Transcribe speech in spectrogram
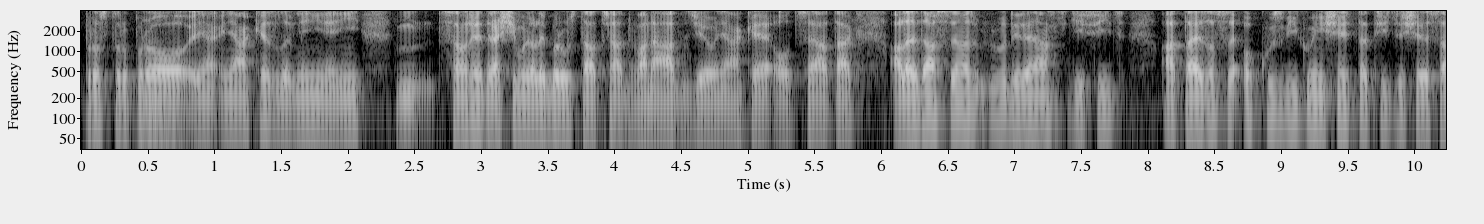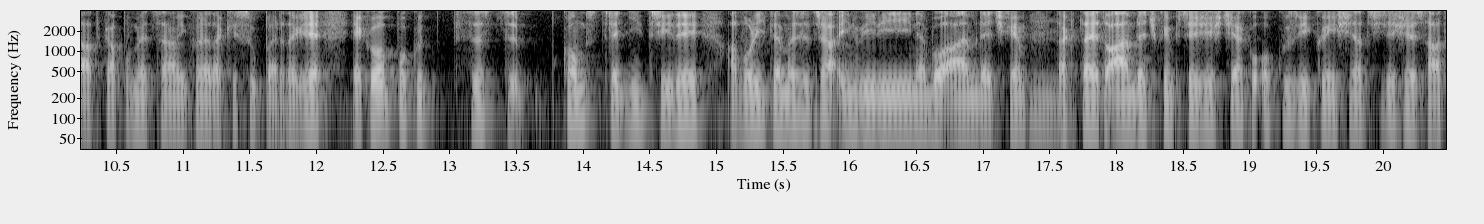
prostor pro hmm. nějaké zlevnění není. Samozřejmě dražší modely budou stát třeba 12, že jo, nějaké OC a tak, ale dá se na 11 tisíc a ta je zase o kus výkonnější než ta 3060, poměrce na výkon je taky super. Takže jako pokud se kom střední třídy a volíte mezi třeba Nvidia nebo AMDčkem, hmm. tak tady to AMDčko přijde ještě jako okus výkonnější na 3060,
